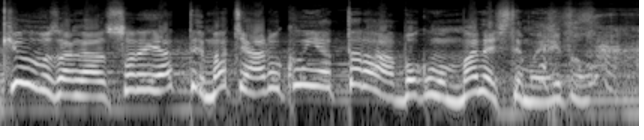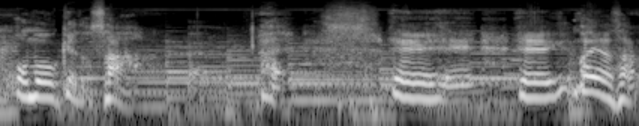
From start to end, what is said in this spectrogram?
キューブさんがそれやって街歩くんやったら僕も真似してもええと思うけどさ。えー、えー、マヤさん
